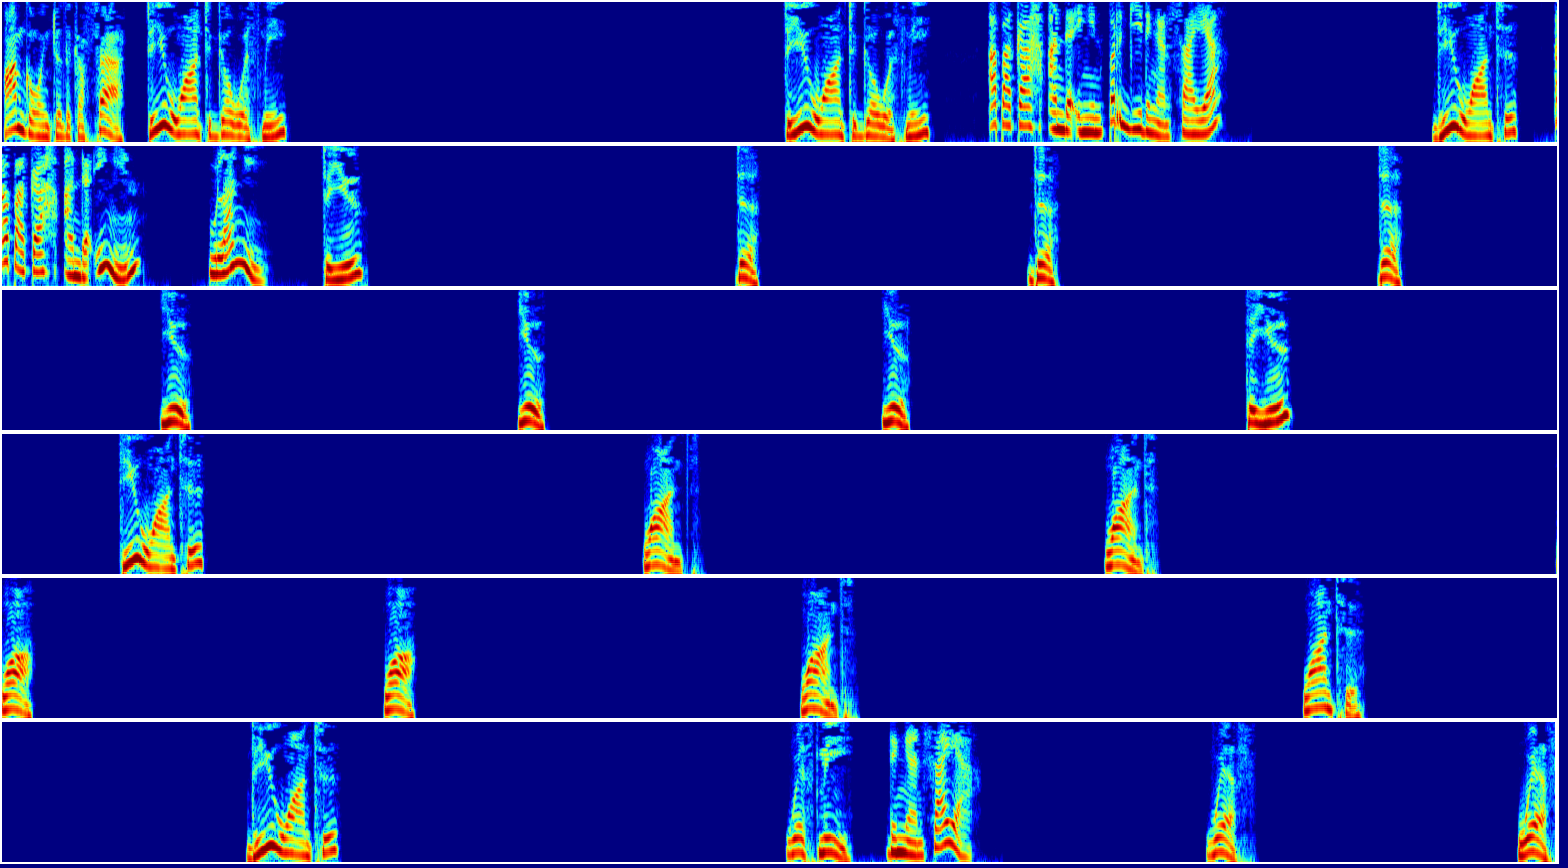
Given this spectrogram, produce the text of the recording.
I'm going to the cafe. Do you want to go with me? Do you want to go with me? Apakah Anda ingin pergi dengan saya? Do you want to? Apakah Anda ingin? Ulangi. Do you? D. D. D. You. You. You. Do you? Do you want to? Want. Want. Wa. Wa. Want. Want to. Do you want to? With me. Dengan saya. With. With.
